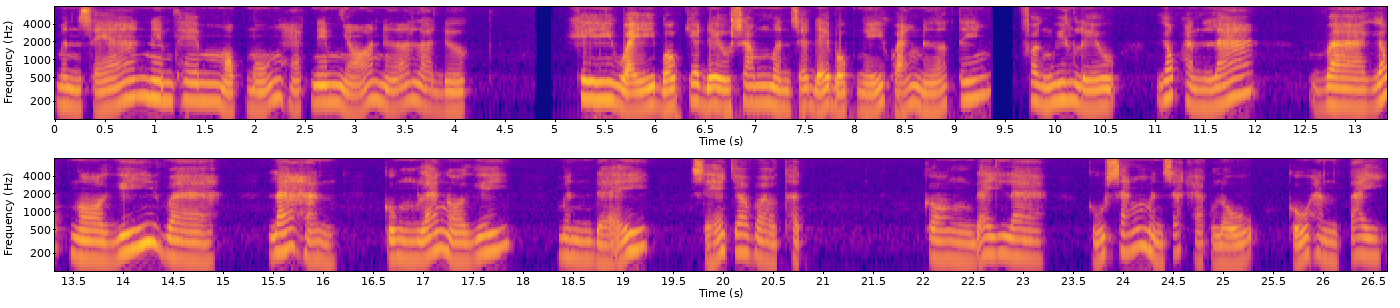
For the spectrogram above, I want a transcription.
Mình sẽ nêm thêm một muỗng hạt nêm nhỏ nữa là được khi quậy bột cho đều xong, mình sẽ để bột nghỉ khoảng nửa tiếng. Phần nguyên liệu gốc hành lá và gốc ngò gí và lá hành cùng lá ngò gí, mình để sẽ cho vào thịt. Còn đây là củ sắn mình sắc hạt lựu, củ hành tây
